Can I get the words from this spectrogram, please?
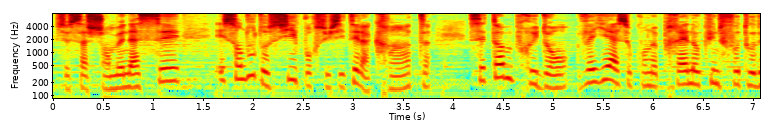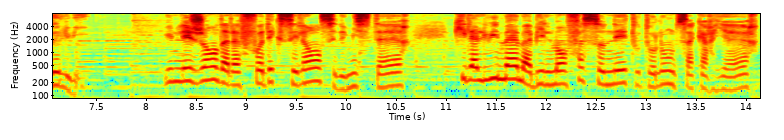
Se sachant menacé, et sans doute aussi pour susciter la crainte, cet homme prudent veillait à ce qu'on ne prenne aucune photo de lui. Une légende à la fois d'excellence et de mystère qu'il a lui-même habilement façonnée tout au long de sa carrière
